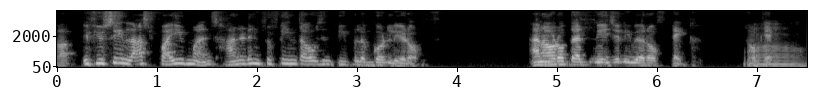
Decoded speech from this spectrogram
Uh, if you see in last five months, 115,000 people have got laid off. And out hmm. of that, majorly were of tech. Okay. Wow.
